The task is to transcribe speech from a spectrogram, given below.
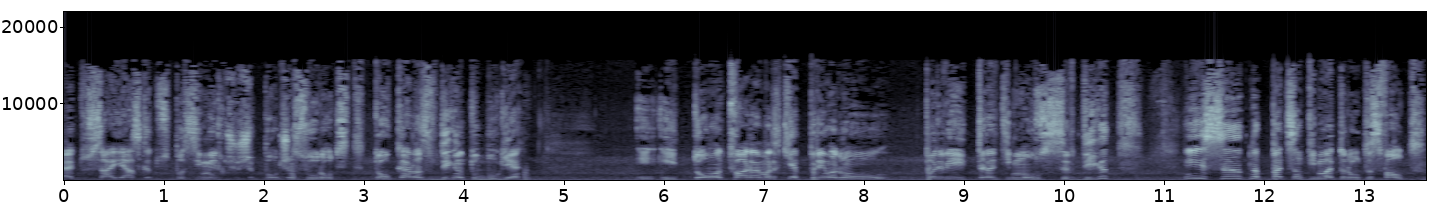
Ето сега и аз като Спасимирчо ще почна с уроците. То кара с вдигнато боге. И, и то на това ремарке, примерно, първи и трети мост се вдигат и съдат на 5 см от асфалт.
